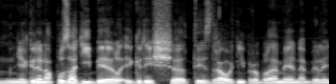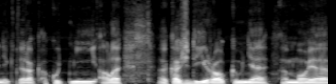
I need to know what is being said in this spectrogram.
někde na pozadí byl, i když eh, ty zdravotní problémy nebyly některak akutní, ale eh, každý rok mě moje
